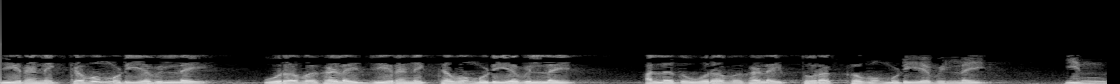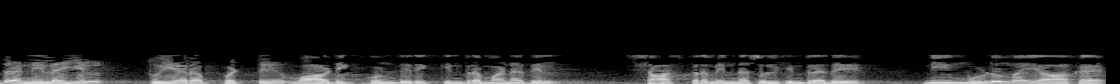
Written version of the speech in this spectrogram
ஜீரணிக்கவும் முடியவில்லை உறவுகளை ஜீரணிக்கவும் முடியவில்லை அல்லது உறவுகளை துறக்கவும் முடியவில்லை. இந்த நிலையில் துயரப்பட்டு வாடிக்கொண்டிருக்கின்ற மனதில் சாஸ்திரம் என்ன சொல்கின்றது? நீ முழுமையாக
